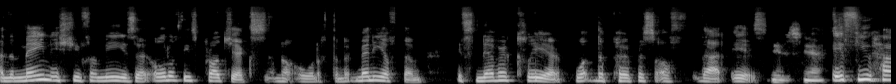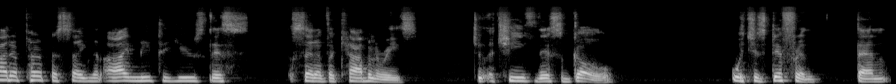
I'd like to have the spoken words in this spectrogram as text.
And the main issue for me is that all of these projects, not all of them, but many of them, it's never clear what the purpose of that is. Is yeah. If you had a purpose saying that I need to use this set of vocabularies to achieve this goal, which is different than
